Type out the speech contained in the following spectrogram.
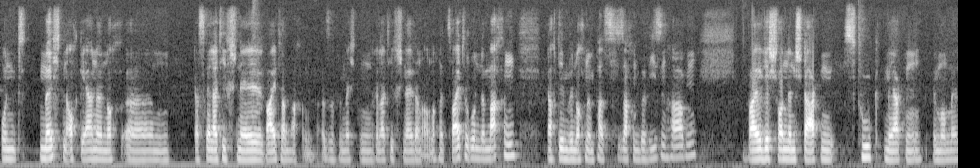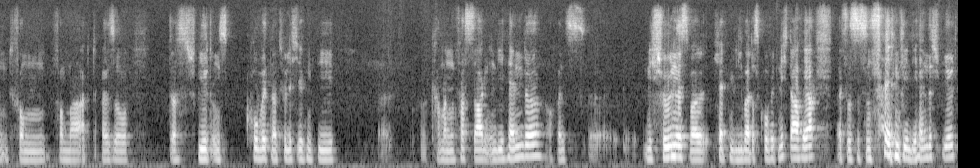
und möchten auch gerne noch ähm, das relativ schnell weitermachen. Also wir möchten relativ schnell dann auch noch eine zweite Runde machen, nachdem wir noch ein paar Sachen bewiesen haben, weil wir schon einen starken Zug merken im Moment vom, vom Markt. Also das spielt uns Covid natürlich irgendwie kann man fast sagen, in die Hände, auch wenn es äh, nicht schön ist, weil ich hätte lieber, dass Covid nicht da wäre, als dass es uns irgendwie in die Hände spielt.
